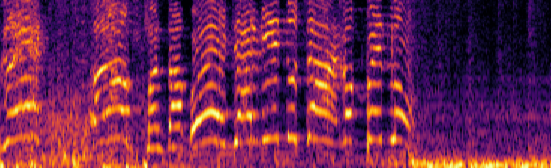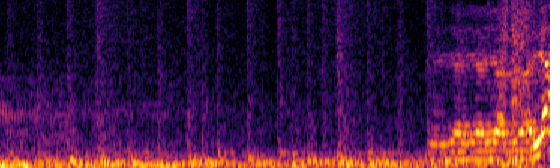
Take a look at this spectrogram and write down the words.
Rit! Tolong! Mantap! Woi, jangan gitu, Cak. Ngebet lo. Ya, ya, ya, ya, ya.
